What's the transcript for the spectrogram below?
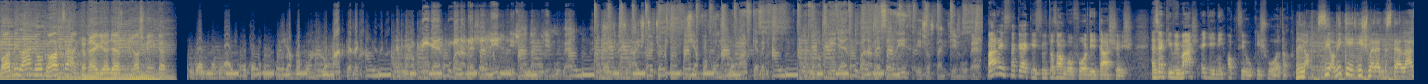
Barbie lányok arcánk, megjegyezni a sminket. Hiperdimensionális csöcsök, és ilyen vakon, lapát, kezek. Ott vannak négyen, próbálnám leszenni, és aztán game over. Hiperdimensionális csöcsök, és ilyen vakon, lapát, kezek. Ott vannak négyen, próbálnám leszenni, és aztán game over. Pár résznek elkészült az angol fordítása is. Ezen kívül más egyéni akciók is voltak. Na, szia Miki, ismered Stellát?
